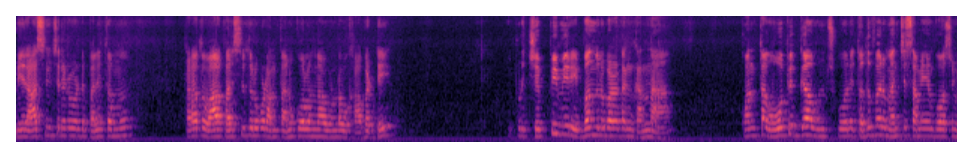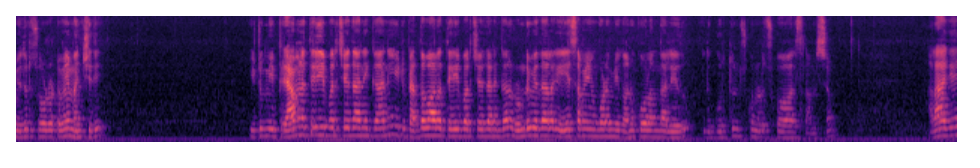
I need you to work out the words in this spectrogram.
మీరు ఆశించినటువంటి ఫలితము తర్వాత వాళ్ళ పరిస్థితులు కూడా అంత అనుకూలంగా ఉండవు కాబట్టి ఇప్పుడు చెప్పి మీరు ఇబ్బందులు పడటం కన్నా కొంత ఓపికగా ఉంచుకొని తదుపరి మంచి సమయం కోసం ఎదురు చూడటమే మంచిది. ఇటు మీ ప్రేమను తెలియపరిచేదానికి కానీ ఇటు పెద్దవాళ్ళకు తెలియపరిచేదానికి కానీ రెండు విధాలుగా ఏ సమయం కూడా మీకు అనుకూలంగా లేదు. ఇది గుర్తుంచుకుని నడుచుకోవాల్సిన అంశం. అలాగే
